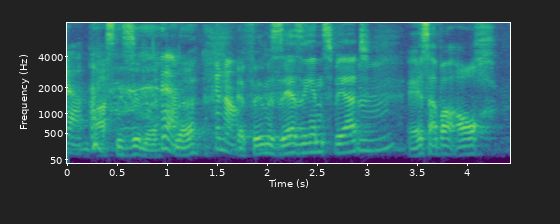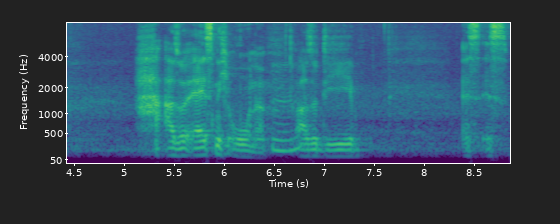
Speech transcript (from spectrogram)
Ja. im wahrsten Sinne. Ja, ne? genau. Der Film ist sehr sehenswert. Er ist aber auch, also er ist nicht ohne. Mhm. Also die, es ist,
